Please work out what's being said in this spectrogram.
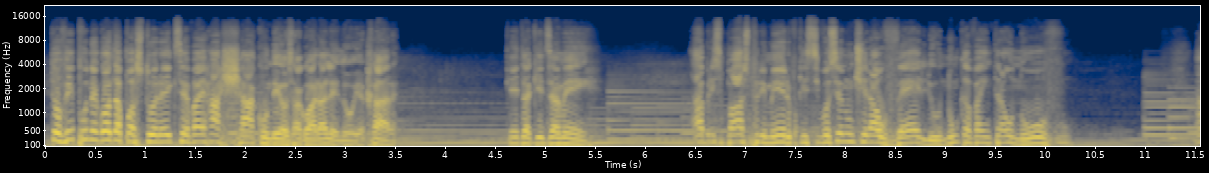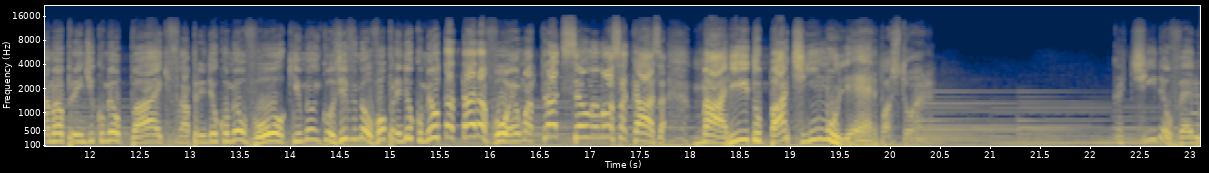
Então vem para o negócio da pastora aí que você vai rachar com Deus agora, aleluia, cara. Quem está aqui diz amém? Abre espaço primeiro, porque se você não tirar o velho, nunca vai entrar o novo. Ah, mas eu aprendi com meu pai, que aprendeu com meu avô, que o meu, inclusive meu avô aprendeu com meu tataravô. É uma tradição na nossa casa. Marido bate em mulher, pastor. Tira o velho,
